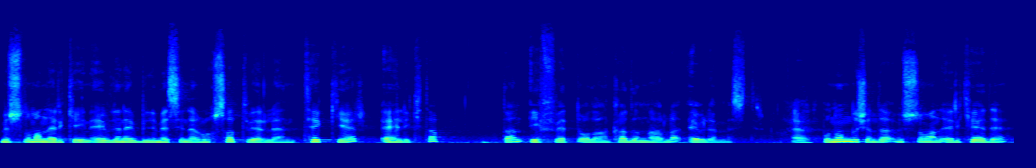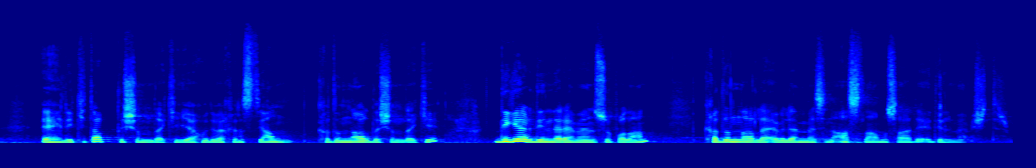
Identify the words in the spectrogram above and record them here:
Müslüman erkeğin evlenebilmesine ruhsat verilen tek yer ehli kitaptan iffetli olan kadınlarla evlenmesidir. Evet. Bunun dışında Müslüman erkeğe de ehli kitap dışındaki Yahudi ve Hristiyan kadınlar dışındaki diğer dinlere mensup olan kadınlarla evlenmesine asla müsaade edilmemiştir.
